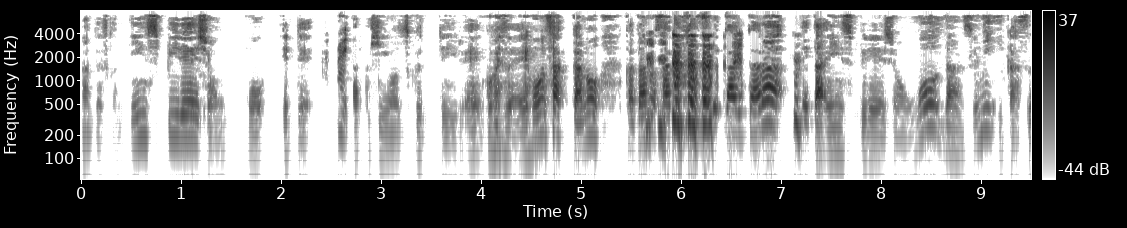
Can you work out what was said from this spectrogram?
なんですかね、インスピレーションを得てはい、作品を作っている、え、ごめんなさい、絵本作家の方の作品世界から 得たインスピレーションをダンスに活かす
